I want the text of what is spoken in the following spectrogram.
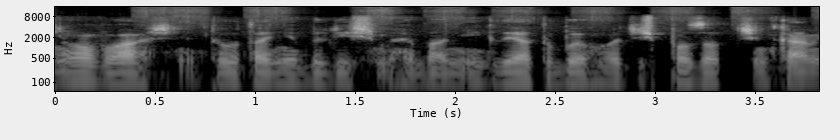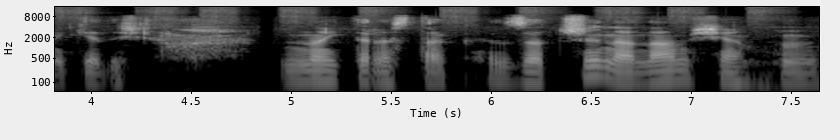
No właśnie, tutaj nie byliśmy chyba nigdy. Ja tu byłem gdzieś poza odcinkami kiedyś. No i teraz tak, zaczyna nam się. Hmm,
